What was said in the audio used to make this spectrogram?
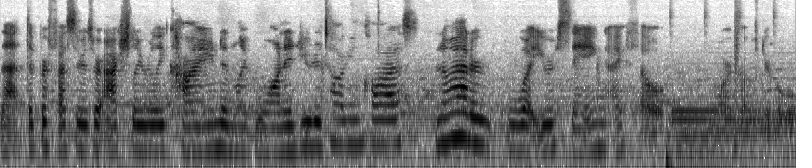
that the professors were actually really kind and like wanted you to talk in class, no matter what you were saying, I felt more comfortable.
